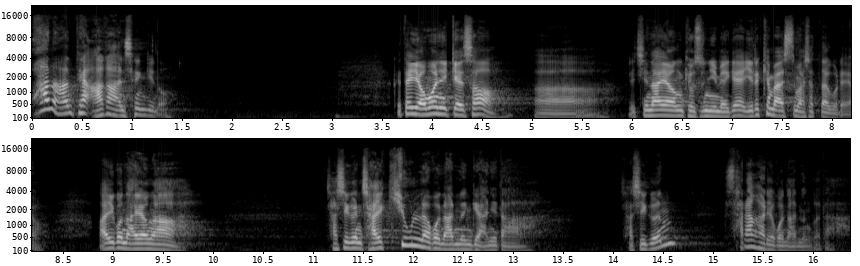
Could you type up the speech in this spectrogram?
와 나한테 아가 안 생기노? 그때 어머니께서 어, 진아영 교수님에게 이렇게 말씀하셨다고 그래요. 아이고 나영아, 자식은 잘 키우려고 낳는 게 아니다. 자식은 사랑하려고 낳는 거다.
